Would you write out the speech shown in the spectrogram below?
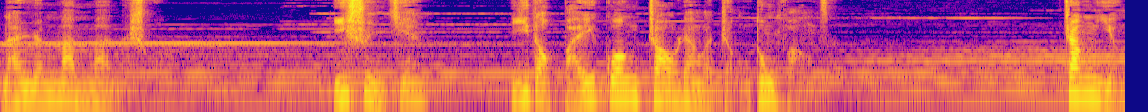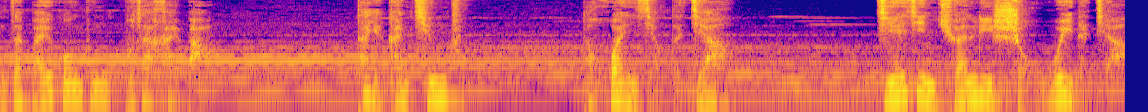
男人慢慢的说。一瞬间，一道白光照亮了整栋房子。张颖在白光中不再害怕，她也看清楚，她幻想的家，竭尽全力守卫的家，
